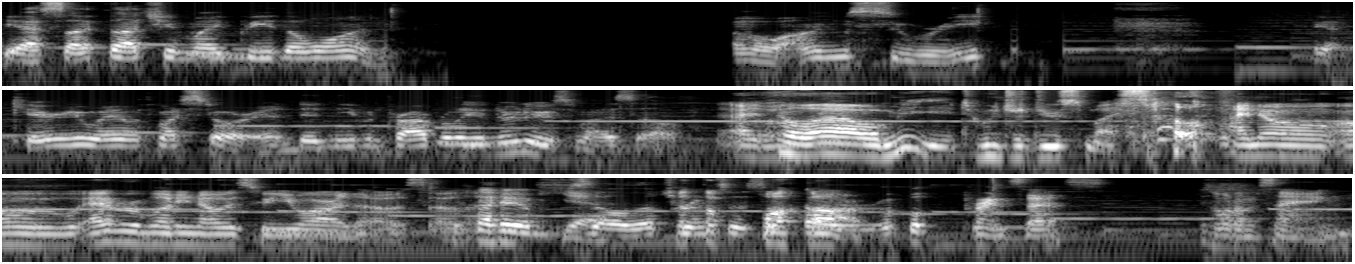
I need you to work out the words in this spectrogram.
Yes, I thought you might be the one. Oh, I'm sorry. I got carried away with my story and didn't even properly introduce myself. I, Allow me to introduce myself. I know. Oh, everybody knows who you are, though. So, I am Yeah. Zelda, Shut the Princess fuck of up. Hyrule. princess is what I'm saying.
